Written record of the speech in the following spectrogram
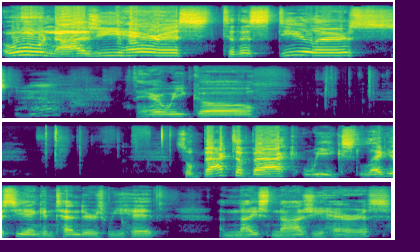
Oh, Najee Harris to the Steelers. yeah, There we go. So back to back weeks, legacy and contenders, we hit a nice Najee Harris.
